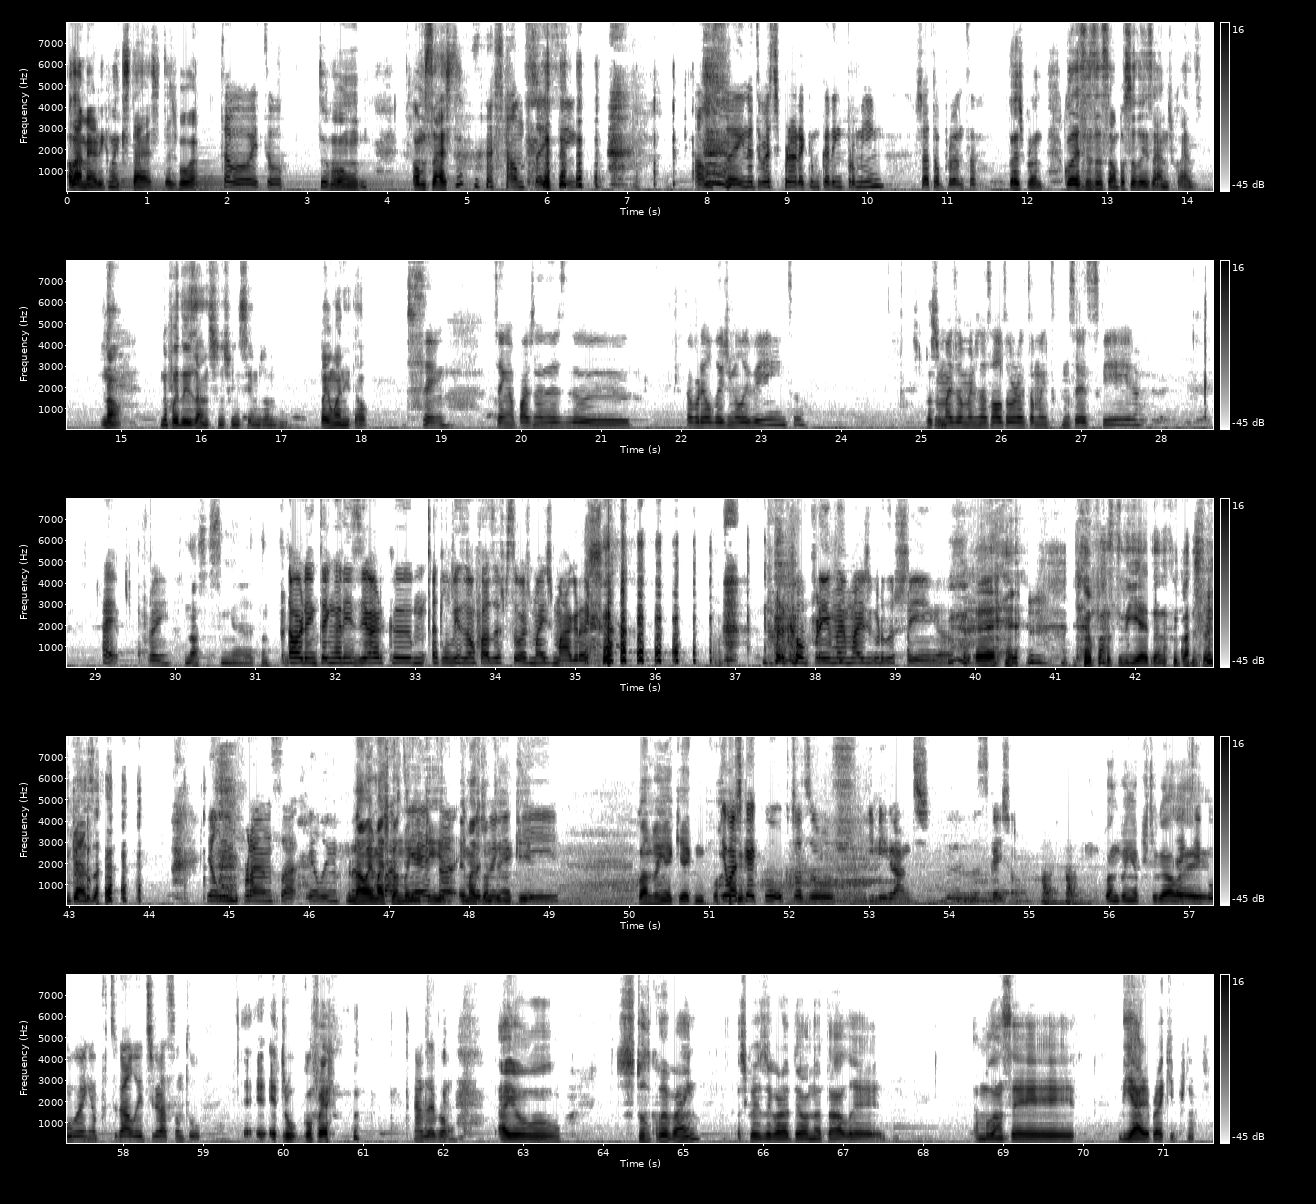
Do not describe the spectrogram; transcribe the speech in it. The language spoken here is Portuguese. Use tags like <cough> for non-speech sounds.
Olá, Mary, como é que estás? Estás boa? Bom, e tu? Estou bom. Almoçaste? Já <laughs> almocei, sim. <laughs> almocei, ainda tiveste de esperar aqui um bocadinho por mim. Já estou pronta. Estás pronto? Qual é a sensação? Passou dois anos, quase. Não, não foi dois anos que nos conhecemos. não. Foi um ano e tal. Sim, tenho a página desde abril de 2020. Passou Mais ou menos nessa altura também te comecei a seguir. É, por aí. Nossa senhora, tanto... Ora, tenho a dizer que a televisão faz as pessoas mais magras. <laughs> Porque o primo é mais gorduchinho. É, eu faço dieta quando estou em casa. Ele em França, ele em França Não, é mais quando vem aqui, é mais quando vem vem aqui. Quando vem aqui é que me for. Eu acho que é <laughs> o que todos os imigrantes eh, se queixam. Quando vem a Portugal É é, tipo, vêm a Portugal e desgraçam tudo. é, é true, confere. Mas é bom. Ah, eu. Se tudo correr bem, as coisas agora até ao Natal é. A mudança é diária para aqui, portanto.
